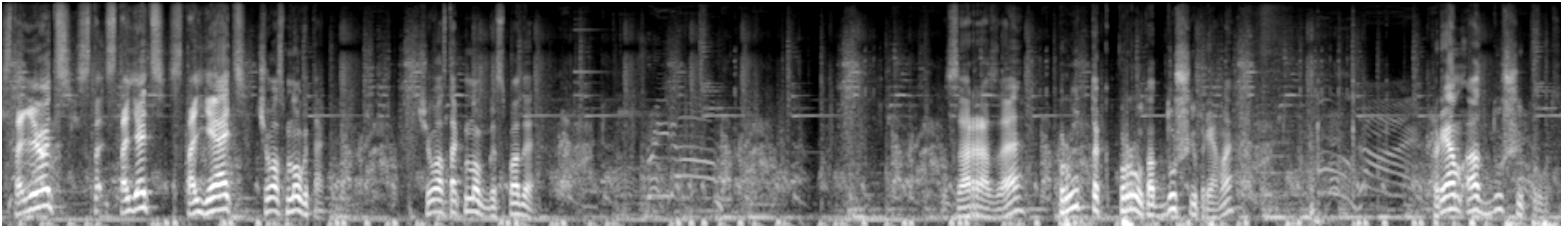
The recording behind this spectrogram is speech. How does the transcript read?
Стоять! Сто стоять! Стоять! Чего вас много-то? Чего вас так много, господа? Зараза, а? Прут так прут, от души прямо. Прям от души прут.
